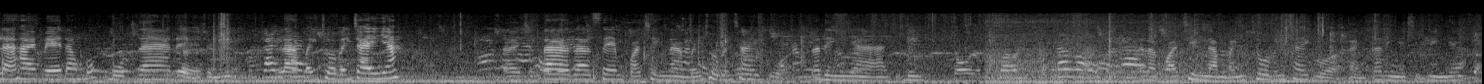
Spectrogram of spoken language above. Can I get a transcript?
là hai bé đang bốc bột ra để chuẩn bị làm bánh trôi bánh chay nhá đây, chúng ta ra xem quá trình làm bánh trôi bánh chay của gia đình nhà chị Bình đây là quá trình làm bánh trôi bánh chay của cả gia đình nhà chị Bình đấy ạ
